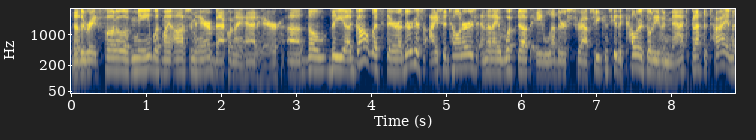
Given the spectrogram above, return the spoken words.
Another great photo of me with my awesome hair back when I had hair. Uh, the the uh, gauntlets there, they're just isotoners, and then I whipped up a leather strap, so you can see the colors don't even match, but at the time,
